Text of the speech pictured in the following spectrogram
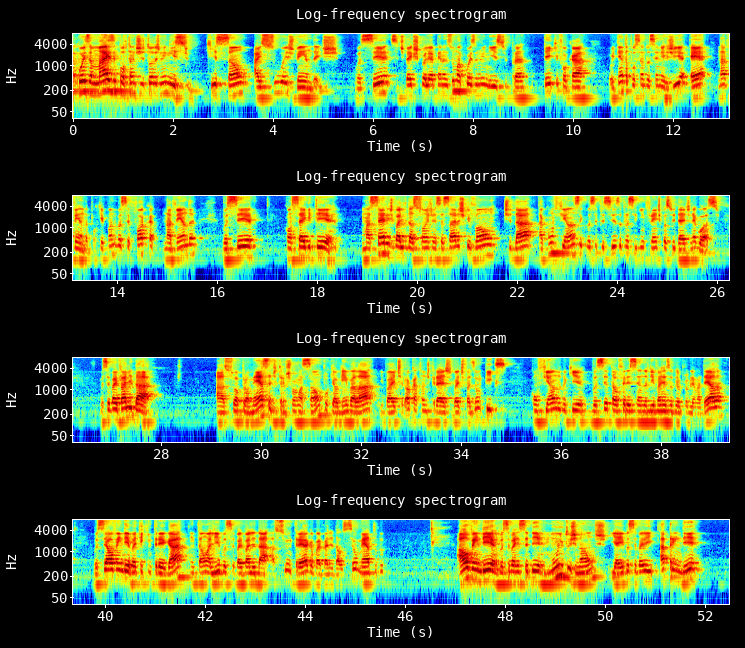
coisa mais importante de todas no início, que são as suas vendas. Você, se tiver que escolher apenas uma coisa no início para ter que focar 80% da sua energia, é na venda. Porque quando você foca na venda, você consegue ter uma série de validações necessárias que vão te dar a confiança que você precisa para seguir em frente com a sua ideia de negócio. Você vai validar a sua promessa de transformação, porque alguém vai lá e vai tirar o cartão de crédito, vai te fazer um Pix, confiando no que você está oferecendo ali, vai resolver o problema dela. Você, ao vender, vai ter que entregar, então ali você vai validar a sua entrega, vai validar o seu método, ao vender, você vai receber muitos nãos, e aí você vai aprender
